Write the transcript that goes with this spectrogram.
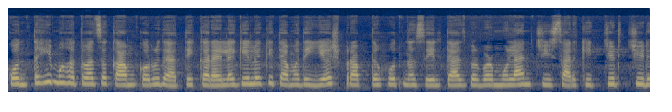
कोणतंही महत्त्वाचं काम करू द्या ते करायला गेलो की त्यामध्ये यश प्राप्त होत नसेल. त्याचबरोबर मुलांची सारखी चिडचिड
